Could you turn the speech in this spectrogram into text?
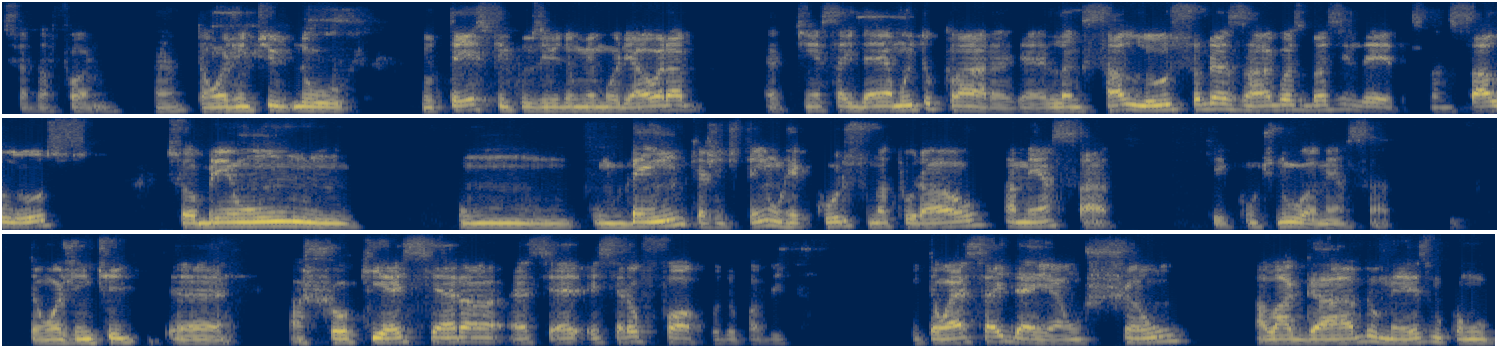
de certa forma. Né? Então, a gente, no, no texto, inclusive, do memorial, era, eh, tinha essa ideia muito clara, é lançar luz sobre as águas brasileiras, lançar luz sobre um, um, um bem que a gente tem, um recurso natural ameaçado, que continua ameaçado. Então a gente é, achou que esse era esse, esse era o foco do pavilhão. Então essa é a ideia, é um chão alagado mesmo com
